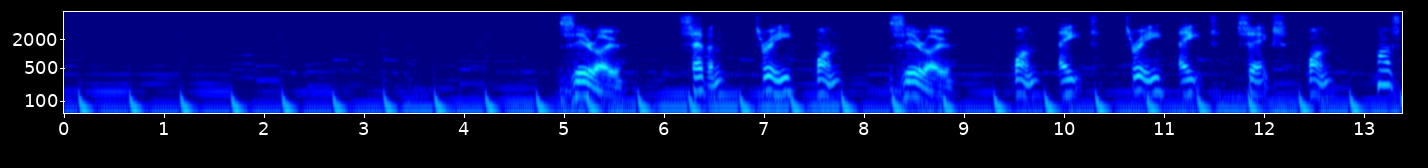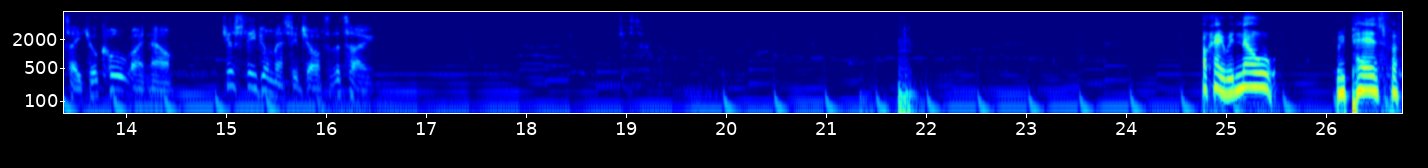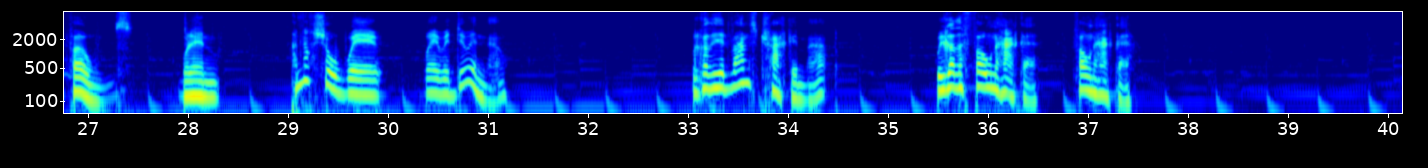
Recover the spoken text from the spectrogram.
zero seven three one zero one eight three eight six one. Can't take your call right now. Just leave your message after the tone. Okay, we know repairs for phones. We're in. I'm not sure where where we're doing now. We've got the advanced tracking map. We've got the phone hacker. Phone hacker.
